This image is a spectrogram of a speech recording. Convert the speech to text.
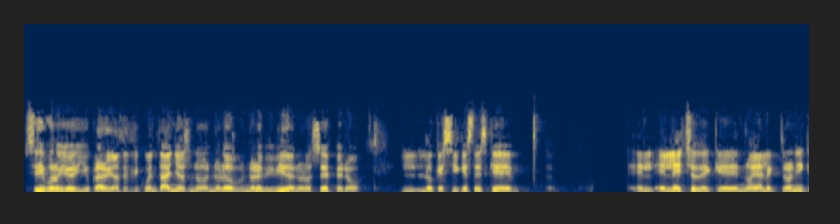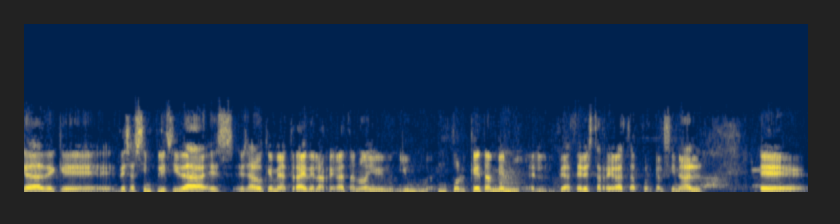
Sí, bueno, yo, claro, yo hace 50 años no, no, lo, no lo he vivido, no lo sé, pero lo que sí que sé es que el, hecho de que no haya electrónica, de que de esa simplicidad es, es algo que me atrae de la regata, ¿no? Y, un, porqué también el de hacer esta regata, porque al final eh,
